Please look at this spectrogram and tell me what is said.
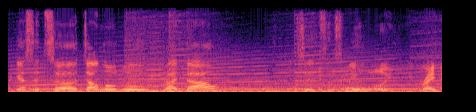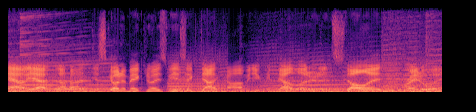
I guess it's uh, downloadable right now. It's, it's, new. Well, right now, yeah. Uh-huh. Just go to makenoisemusic.com and you can download it and install it right away.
